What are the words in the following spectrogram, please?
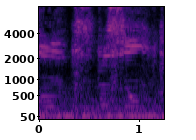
Units received.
